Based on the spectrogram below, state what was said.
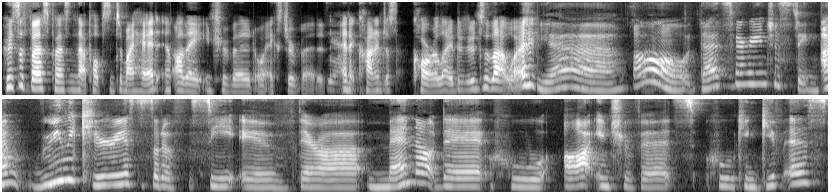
who's the first person that pops into my head and are they introverted or extroverted? Yeah. And it kind of just correlated into that way. Yeah. Oh, that's very interesting. I'm really curious to sort of see if there are men out there who are introverts who can give us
